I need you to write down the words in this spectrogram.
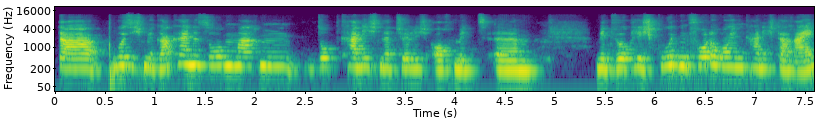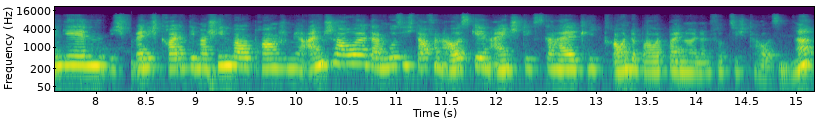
Da muss ich mir gar keine Sorgen machen. Dort kann ich natürlich auch mit ähm, mit wirklich guten Forderungen kann ich da reingehen. Ich, wenn ich gerade die Maschinenbaubranche mir anschaue, dann muss ich davon ausgehen, Einstiegsgehalt liegt roundabout bei 49.000. Ne?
